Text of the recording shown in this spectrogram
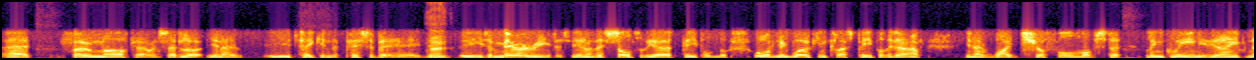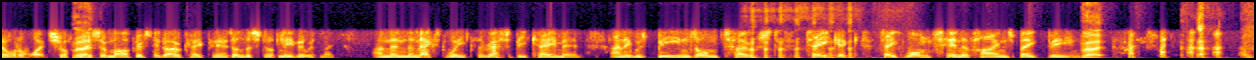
uh, phoned Marco and said, "Look, you know, you're taking the piss a bit here. Right. These are mirror readers. You know, they're salt of the earth people, ordinary working class people. They don't have." You know, white truffle, lobster, linguine. They don't even know what a white truffle Right. is. So Marco said, "Okay, Piers, understood. Leave it with me." And then the next week, the recipe came in, and it was beans on toast. take a take one tin of Heinz baked beans. Right.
